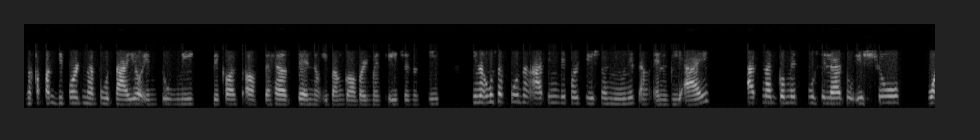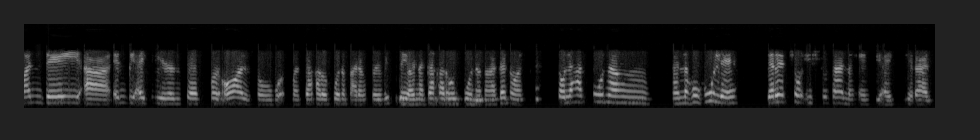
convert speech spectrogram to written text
nakapag-deport na po tayo in two weeks because of the help din ng ibang government agencies. Kinausap po ng ating deportation unit ang NBI at nag-commit po sila to issue one-day uh, NBI clearances for all. So magkakaroon po ng parang service day or nagkakaroon po ng mga ganon. So lahat po ng uh, nahuhuli diretso issue na ng NBI clearance.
